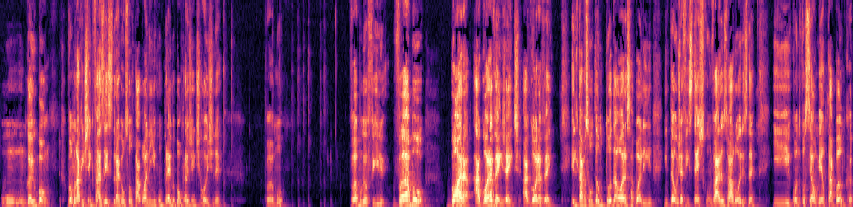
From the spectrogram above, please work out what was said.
um, um ganho bom. Vamos lá que a gente tem que fazer esse dragão soltar a bolinha com um prêmio bom pra gente hoje, né? Vamos. Vamos, meu filho. Vamos! Bora! Agora vem, gente. Agora vem. Ele tava soltando toda hora essa bolinha. Então, eu já fiz testes com vários valores, né? E quando você aumenta a banca,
